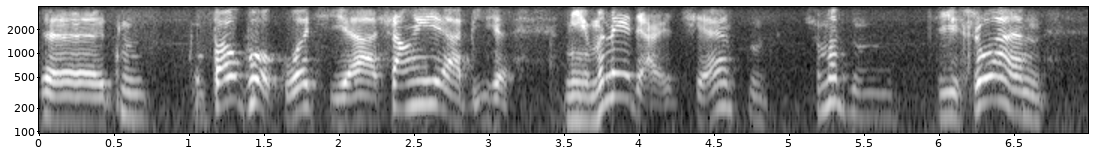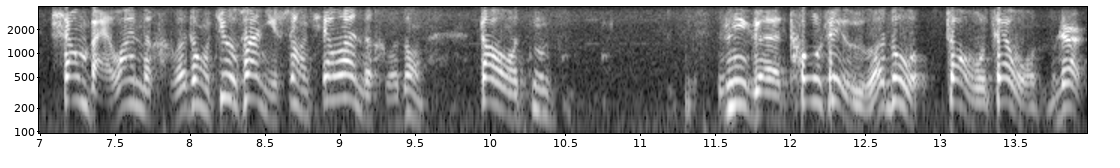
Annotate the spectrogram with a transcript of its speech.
呃，包括国企啊、商业啊比起来，你们那点钱，嗯什么几十万、上百万的合同，就算你上千万的合同，到嗯那个偷税额度，到我在我们这儿，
